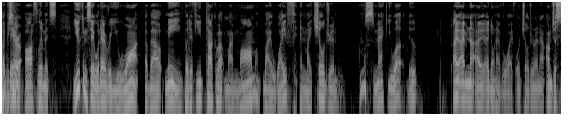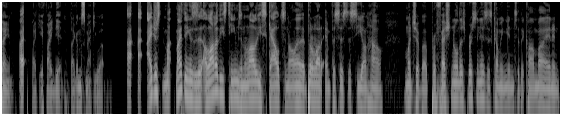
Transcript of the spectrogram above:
Like they are off limits. You can say whatever you want about me, but if you talk about my mom, my wife, and my children, I'm gonna smack you up, dude. I, I'm not. I, I don't have a wife or children right now. I'm just saying. I- like if I did, like I'm gonna smack you up. I, I- just my, my thing is that a lot of these teams and a lot of these scouts and all that they put a lot of emphasis to see on how much of a professional this person is is coming into the combine and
